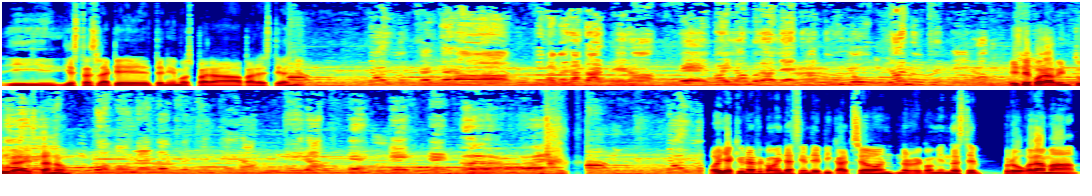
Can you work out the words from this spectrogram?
y, y, esta es la que tenemos para, para este año. Es de por aventura esta, ¿no? Oye, aquí una recomendación de Picachón. Nos recomienda este programa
